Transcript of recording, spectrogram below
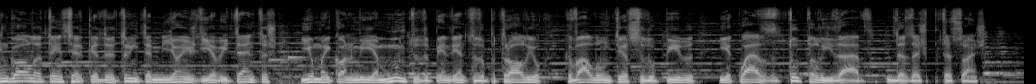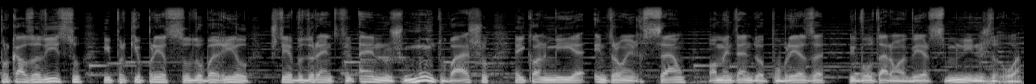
Angola tem cerca de 30 milhões de habitantes e uma economia muito dependente do petróleo, que vale um terço do PIB e a quase totalidade das exportações. Por causa disso e porque o preço do barril esteve durante anos muito baixo, a economia entrou em recessão, aumentando a pobreza e voltaram a ver-se meninos de rua.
